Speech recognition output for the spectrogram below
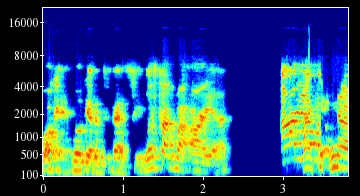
okay, we'll get into that scene. Let's talk about Arya. I can't, no,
